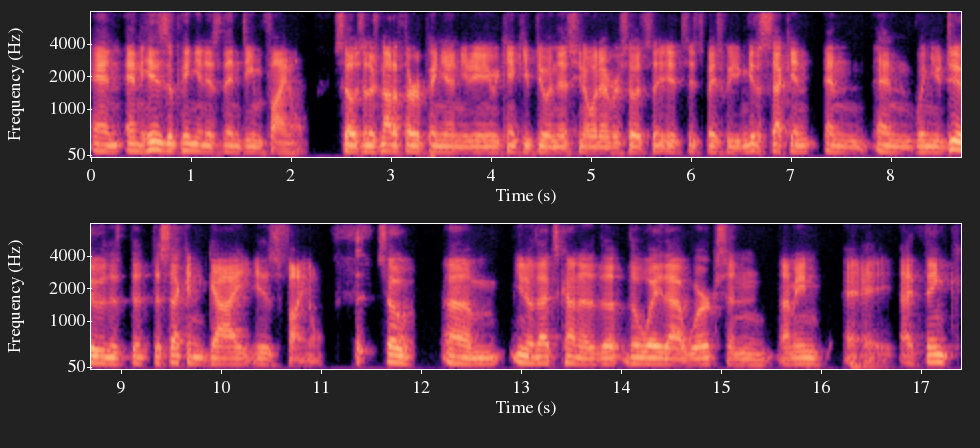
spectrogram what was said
and and his opinion is then deemed final. So so there's not a third opinion. You, you we can't keep doing this, you know, whatever. So it's it's it's basically you can get a second, and and when you do, the the, the second guy is final. So um, you know that's kind of the the way that works. And I mean, I, I think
